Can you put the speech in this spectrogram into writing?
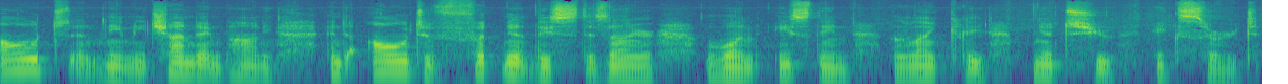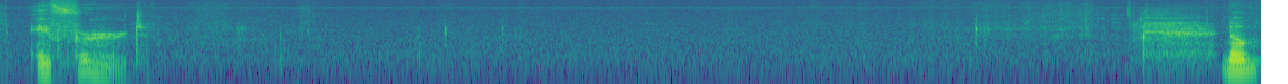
out, namely chanda and pali, and out of you know, this desire, one is then likely you know, to exert effort. Now,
